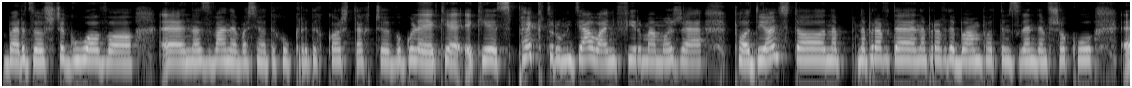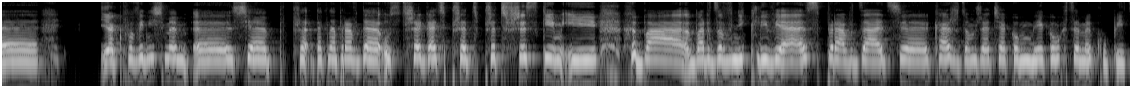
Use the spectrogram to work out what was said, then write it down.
bardzo szczegółowo e, nazwane właśnie o tych ukrytych kosztach, czy w ogóle jakie, jakie spektrum działań firma może podjąć, to na, naprawdę, naprawdę byłam pod tym względem w szoku. E, jak powinniśmy e, się tak naprawdę ustrzegać przed, przed wszystkim i chyba bardzo wnikliwie sprawdzać każdą rzecz, jaką, jaką chcemy kupić.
